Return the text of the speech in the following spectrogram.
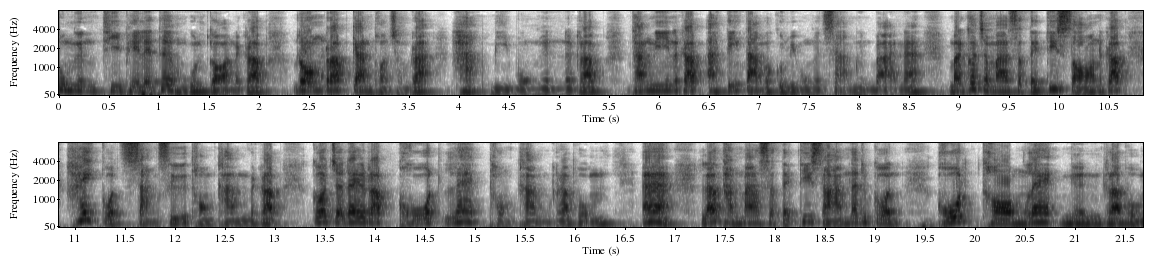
วงเงิน T Pay Later ของคุณก่อนนะครับรองรับการผ่อนชำระหากมีวงเงินนะครับทั้งนี้นะครับอะติ้งต่างว่าคุณมีวงเงิน 30,000 บาทนะมันก็จะมาสเต็ปที่2นะครับให้กดสั่งซื้อทองคำนะครับก็จะได้รับโค้ดแลกทองคำครับผมอ่าแล้วถัดมาสเต็ปที่ 3 นะทุกคน โค้ดทองแลกเงินครับผม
